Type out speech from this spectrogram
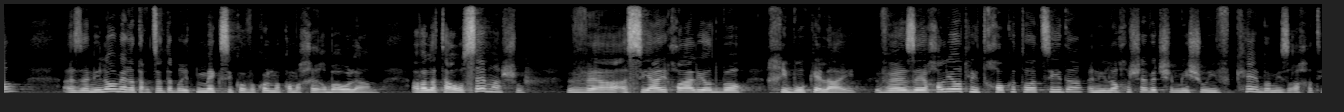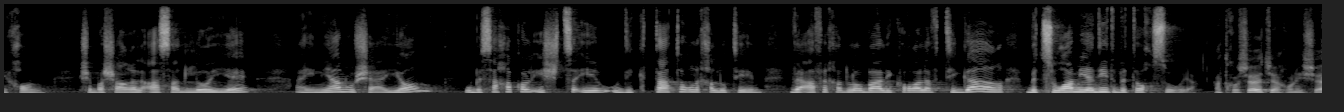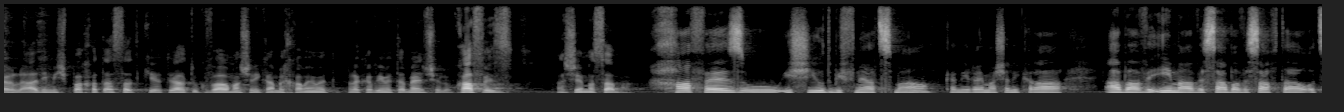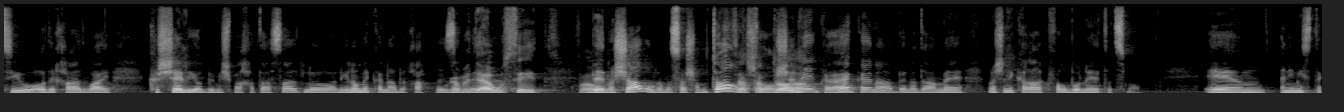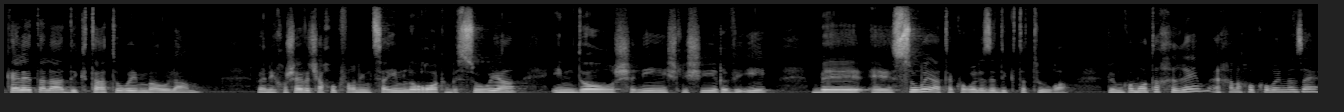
אז אני לא אומרת ארה"ב, מקסיקו וכל מקום אחר בעולם, אבל אתה עושה משהו. והעשייה יכולה להיות בו חיבוק אליי, וזה יכול להיות לדחוק אותו הצידה. אני לא חושבת שמישהו יבכה במזרח התיכון כשבשאר אל-אסד לא יהיה. העניין הוא שהיום הוא בסך הכל איש צעיר, הוא דיקטטור לחלוטין, ואף אחד לא בא לקרוא עליו תיגר בצורה מיידית בתוך סוריה. את חושבת שאנחנו נישאר לעד עם משפחת אסד? כי את יודעת, הוא כבר מה שנקרא מחמם על הקווים את הבן שלו, חאפז, השם הסבא. חאפז הוא אישיות בפני עצמה, כנראה מה שנקרא אבא ואימא וסבא וסבתא הוציאו עוד אחד, וואי, קשה להיות במשפחת אסד, לא, אני לא מקנאה בחאפז. הוא גם יודע רוסית. כבר... בין השאר, הוא גם עשה שם תואר, עשה שם תואר שני. כן, כן, הבן אדם, אה, מה שנקרא, כבר בונה את עצמו. אמ, אני מסתכלת על הדיקטטורים בעולם, ואני חושבת שאנחנו כבר נמצאים לא רק בסוריה, עם דור שני, שלישי, רביעי. בסוריה אתה קורא לזה דיקטטורה. במקומות אחרים, איך אנחנו קוראים לזה?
